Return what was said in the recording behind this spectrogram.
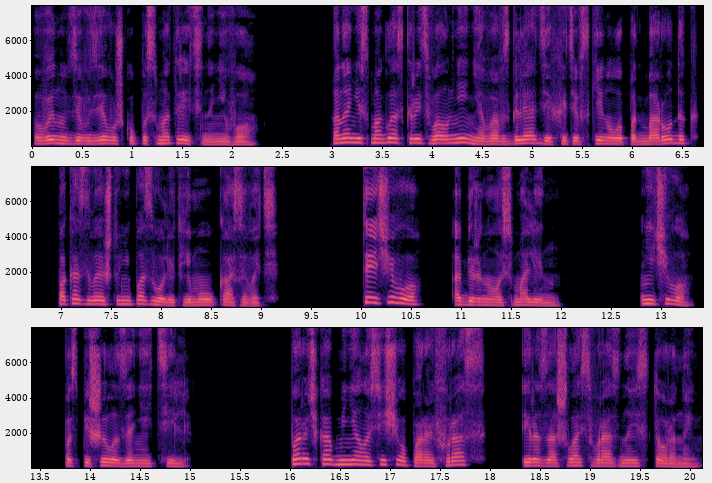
вынудив девушку посмотреть на него. Она не смогла скрыть волнение во взгляде, хоть и вскинула подбородок, показывая, что не позволит ему указывать. «Ты чего?» — обернулась Малин. «Ничего», — поспешила за ней Тиль. Парочка обменялась еще парой фраз и разошлась в разные стороны.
